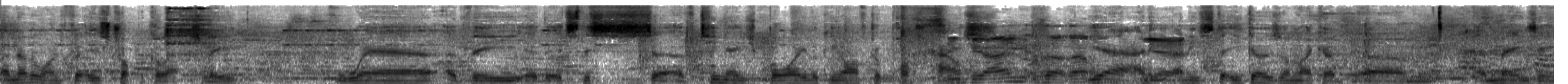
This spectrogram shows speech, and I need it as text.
another one for Is Tropical actually, where the it's this uh, teenage boy looking after a posh house. CGI is that that one? Yeah, and, yeah. He, and he, st- he goes on like a um, amazing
